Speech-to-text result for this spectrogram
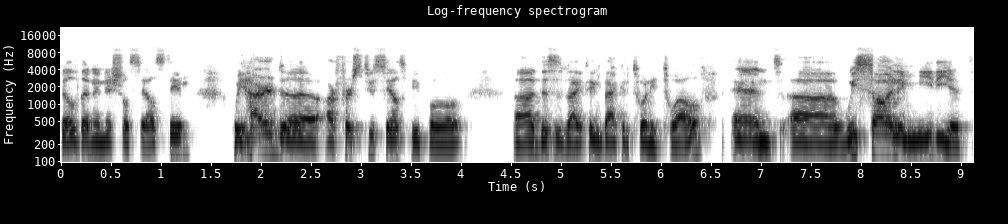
build an initial sales team. We hired uh, our first two salespeople. Uh, this is I think back in 2012, and uh, we saw an immediate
